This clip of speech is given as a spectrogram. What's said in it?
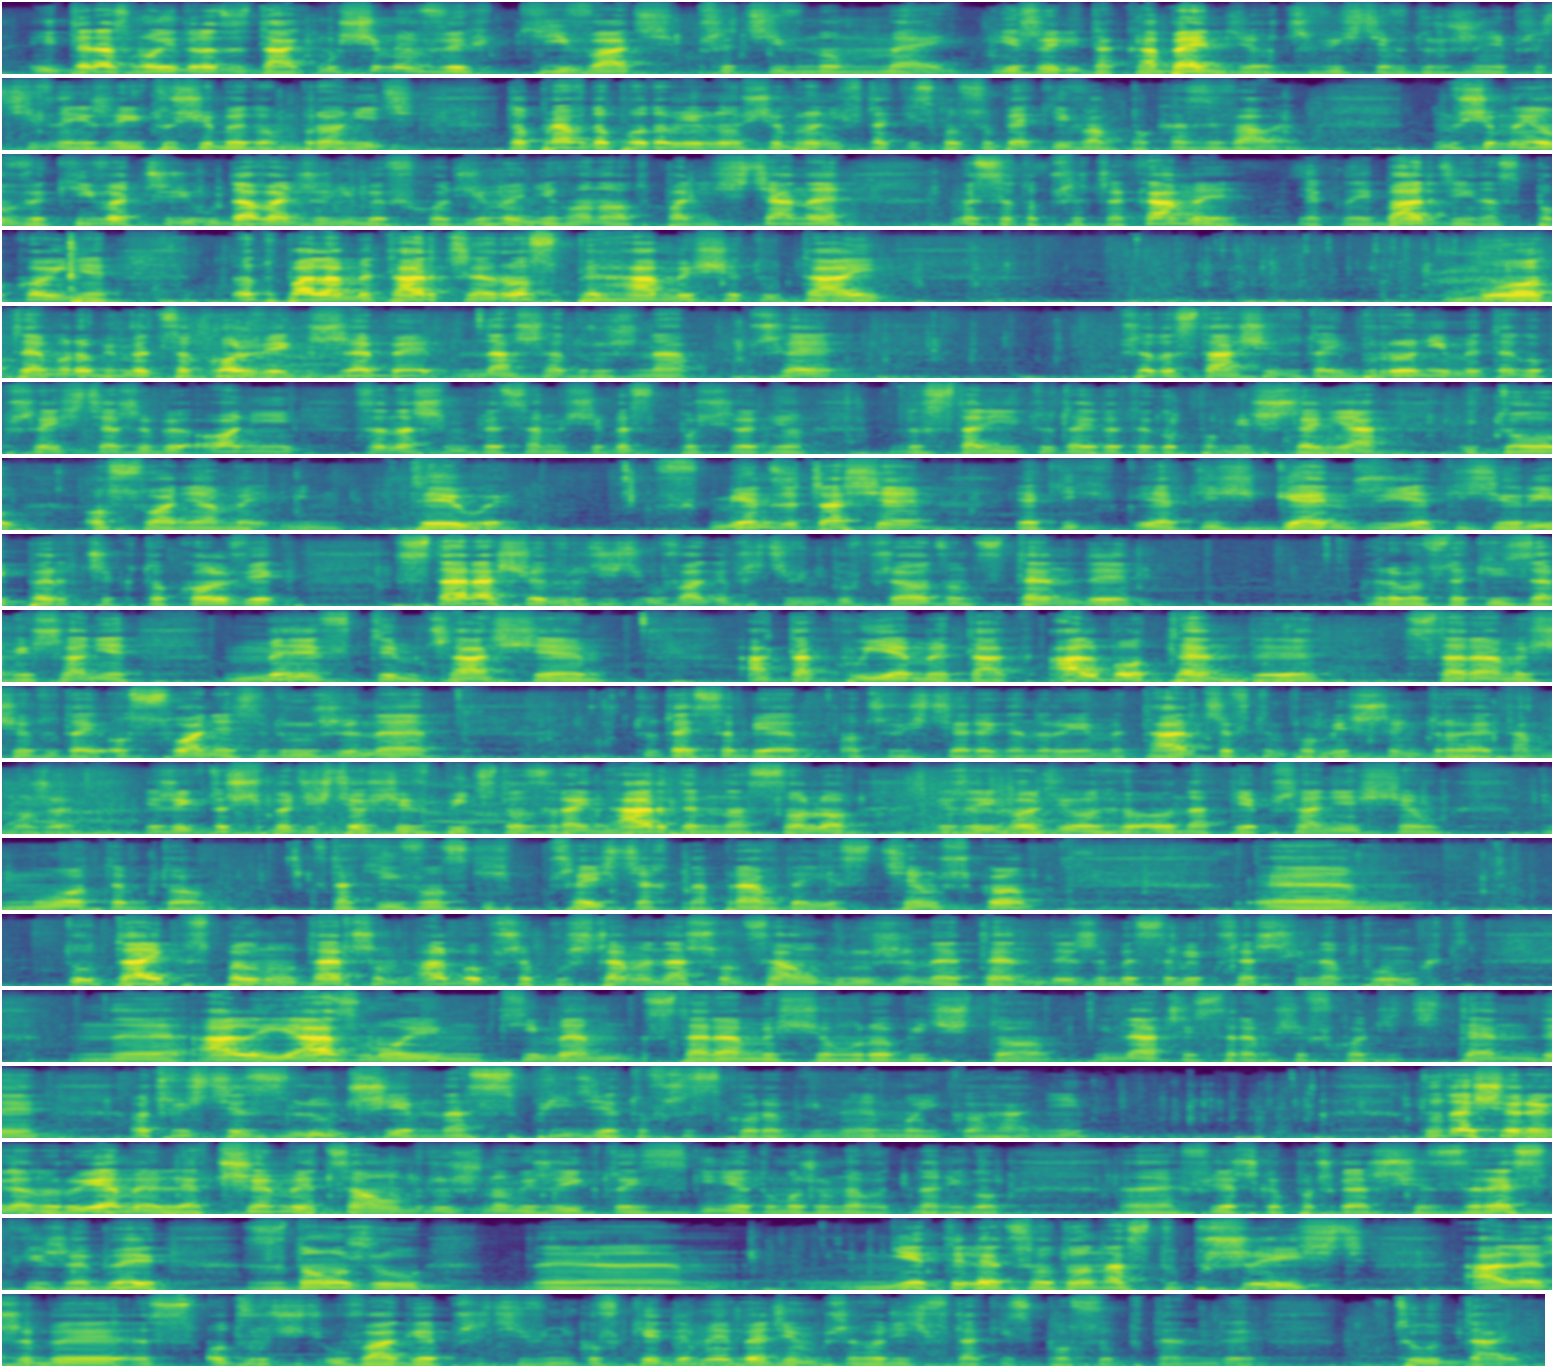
I teraz moi drodzy, tak, musimy wykiwać przeciwną Mei. Jeżeli taka będzie, oczywiście w drużynie przeciwnej, jeżeli tu się będą bronić, to prawdopodobnie będą się bronić w taki sposób, jaki Wam pokazywałem. Musimy ją wykiwać, czyli udawać, że niby wchodzimy, niech ona odpali ścianę, my sobie to przeczekamy, jak najbardziej, na spokojnie. Odpalamy tarczę, rozpychamy się tutaj młotem, robimy cokolwiek, żeby nasza drużyna prze przedostała się tutaj. Bronimy tego przejścia, żeby oni za naszymi plecami się bezpośrednio dostali tutaj do tego pomieszczenia i tu osłaniamy im tyły. W międzyczasie jakiś, jakiś Genji, jakiś Reaper czy ktokolwiek stara się odwrócić uwagę przeciwników przechodząc tędy, robiąc tu jakieś zamieszanie. My w tym czasie atakujemy tak, albo tędy, staramy się tutaj osłaniać drużynę, Tutaj sobie oczywiście regenerujemy tarczę w tym pomieszczeniu, trochę tam może, jeżeli ktoś będzie chciał się wbić, to z Reinhardem na solo, jeżeli chodzi o, o napieprzanie się młotem, to w takich wąskich przejściach naprawdę jest ciężko. Tutaj z pełną tarczą albo przepuszczamy naszą całą drużynę tędy, żeby sobie przeszli na punkt, ale ja z moim teamem staramy się robić to inaczej, staramy się wchodzić tędy. Oczywiście z Luciem na speedzie to wszystko robimy, moi kochani. Tutaj się regenerujemy, leczymy całą drużyną. Jeżeli ktoś zginie, to możemy nawet na niego e, chwileczkę poczekać, aż się zrespi, żeby zdążył e, nie tyle co do nas tu przyjść, ale żeby odwrócić uwagę przeciwników, kiedy my będziemy przechodzić w taki sposób tędy tutaj.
